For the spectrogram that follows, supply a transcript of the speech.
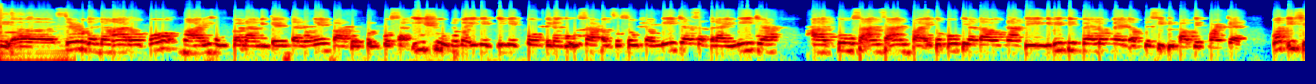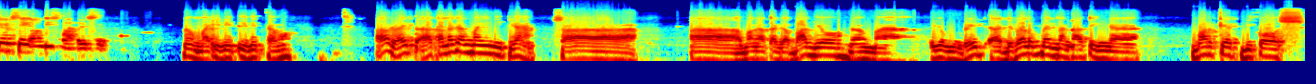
Uh, sir, magandang araw po. Maaari po ba namin kayong tanungin patungkol po sa issue na mainit-init po ang pinag-uusapan sa social media, sa dry media, at kung saan-saan pa ito pong tinatawag nating redevelopment of the city public market. What is your say on this matter, sir? No, mainit-init ka mo. Alright, ah, talagang mainit yan sa ah, mga taga Baguio ng ah, yung re- ah, development ng ating ah, market because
